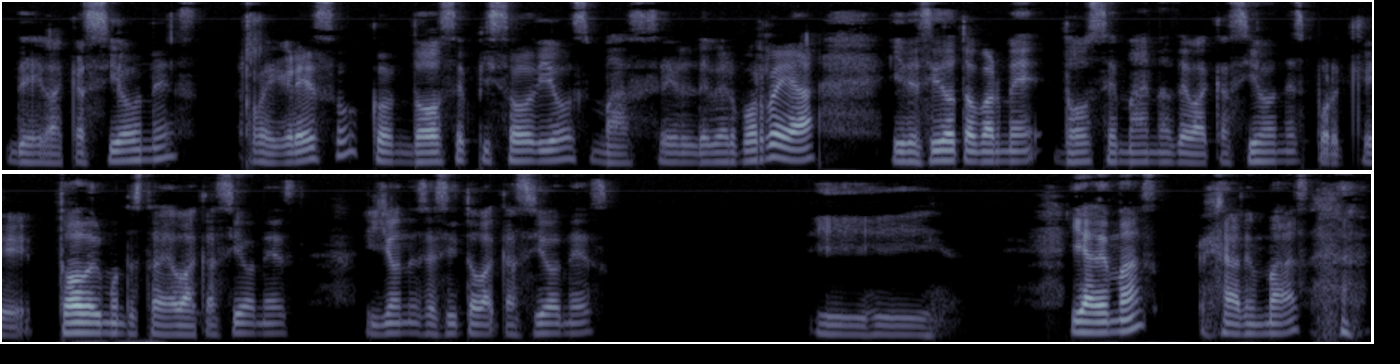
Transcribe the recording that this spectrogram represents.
de vacaciones, regreso con dos episodios más el de Verborrea y decido tomarme dos semanas de vacaciones porque todo el mundo está de vacaciones y yo necesito vacaciones y, y además, además,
